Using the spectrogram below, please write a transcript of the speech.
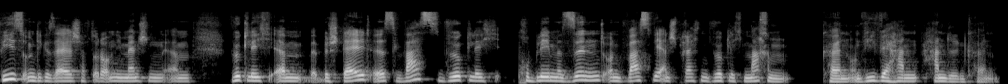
wie es um die Gesellschaft oder um die Menschen ähm, wirklich ähm, bestellt ist, was wirklich Probleme sind und was wir entsprechend wirklich machen können und wie wir han handeln können.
